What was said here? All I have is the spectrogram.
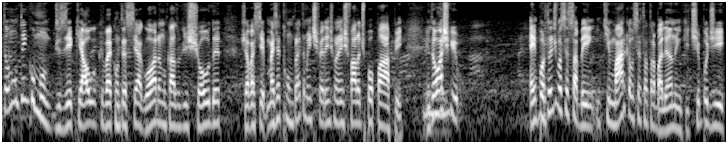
Então não tem como dizer que algo que vai acontecer agora, no caso de shoulder, já vai ser. Mas é completamente diferente quando a gente fala de pop-up. Uhum. Então acho que é importante você saber em que marca você está trabalhando, em que tipo de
